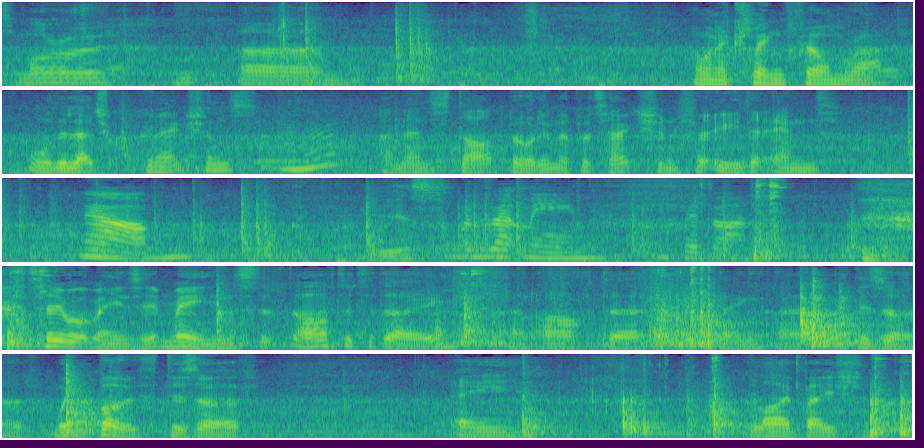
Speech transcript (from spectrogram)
Tomorrow, um, I want to cling film wrap all the electrical connections and then start building the protection for either end. Now, Yes. what does that mean if they're done? I'll tell you what it means. It means that after today and after everything, uh, we deserve, we both deserve a libation.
